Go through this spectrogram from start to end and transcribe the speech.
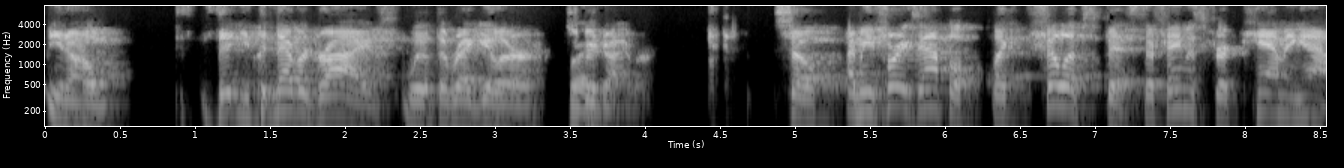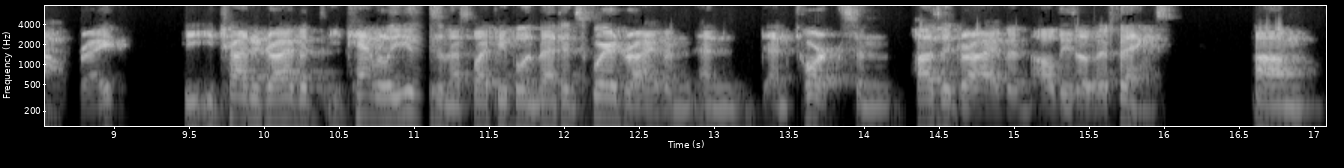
you know that you could never drive with the regular right. screwdriver. so, I mean, for example, like Phillips bits, they're famous for camming out, right? You, you, try to drive it, you can't really use them. That's why people invented square drive and and and Torx and Pozidriv and all these other things, um,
